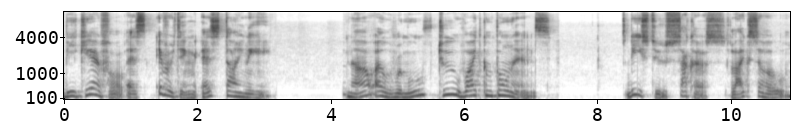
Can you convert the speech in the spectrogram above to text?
Be careful as everything is tiny. Now I will remove two white components. These two suckers, like so.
